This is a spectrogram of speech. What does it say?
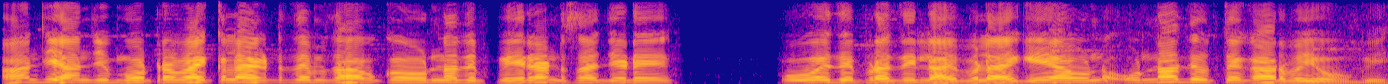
ਹਾਂਜੀ ਹਾਂਜੀ, ਮੋਟਰ ਵਾਹੀਕਲ ਐਕਟ ਦੇ ਮੁਤਾਬਕ ਉਹਨਾਂ ਦੇ ਪੇਰੈਂਟਸ ਆ ਜਿਹੜੇ, ਉਹ ਇਹਦੇ ਪ੍ਰਤੀ ਲਾਇਬਲ ਹੈਗੇ ਆ ਉਹਨਾਂ ਦੇ ਉੱਤੇ ਕਾਰਵਾਈ ਹੋਊਗੀ।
